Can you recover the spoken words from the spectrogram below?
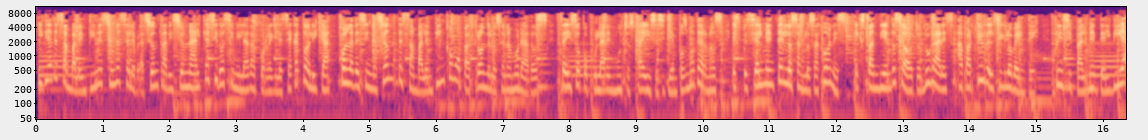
El Día de San Valentín es una celebración tradicional que ha sido asimilada por la Iglesia Católica con la designación de San Valentín como patrón de los enamorados. Se hizo popular en muchos países y tiempos modernos, especialmente en los anglosajones, expandiéndose a otros lugares a partir del siglo XX, principalmente el día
